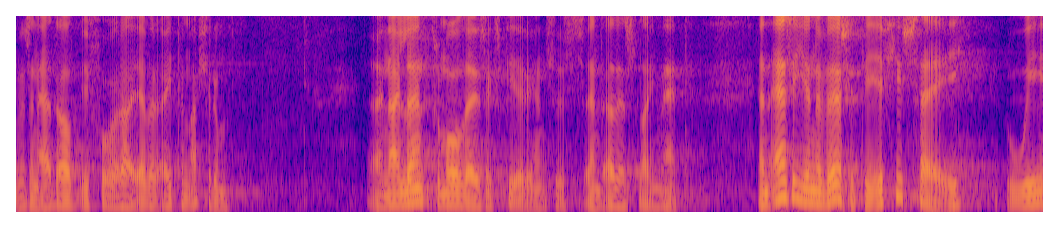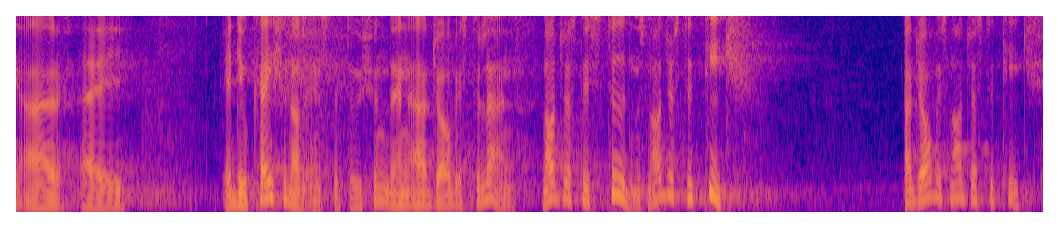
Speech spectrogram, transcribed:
was an adult before I ever ate a mushroom. And I learned from all those experiences and others like that. And as a university, if you say we are a educational institution, then our job is to learn, not just as students, not just to teach, our job is not just to teach,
